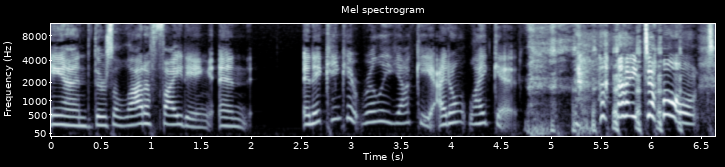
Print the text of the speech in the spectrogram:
And there's a lot of fighting. And and it can get really yucky i don't like it i don't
